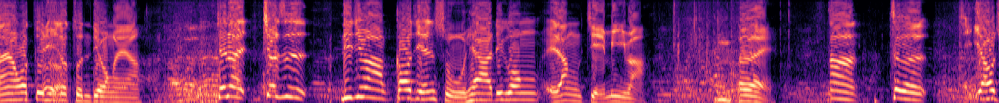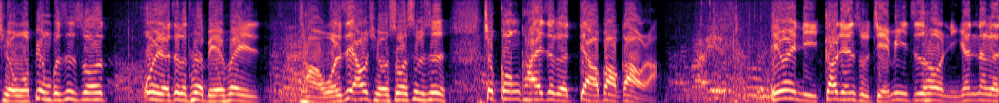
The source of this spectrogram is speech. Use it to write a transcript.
哎呀，我对你就尊重的呀。真的就是你起码高检署遐，你讲会让解密嘛，嗯，对不对？那这个要求我并不是说为了这个特别会，好，我是要求说是不是就公开这个调查报告啦？因为你高检署解密之后，你跟那个，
